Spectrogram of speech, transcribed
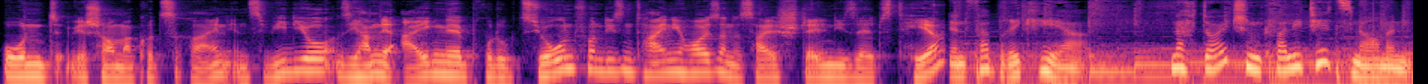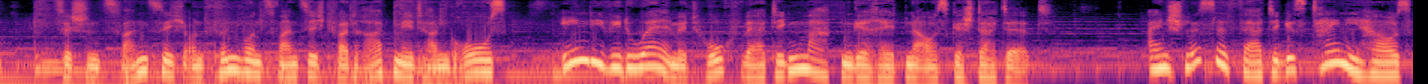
Und wir schauen mal kurz rein ins Video. Sie haben eine eigene Produktion von diesen Tiny Häusern, das heißt, stellen die selbst her. In Fabrik her. Nach deutschen Qualitätsnormen. Zwischen 20 und 25 Quadratmetern groß, individuell mit hochwertigen Markengeräten ausgestattet. Ein schlüsselfertiges Tiny House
